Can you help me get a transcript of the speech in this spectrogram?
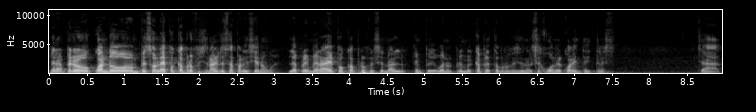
Era, pero cuando empezó la época profesional desaparecieron, güey. La primera época profesional, bueno, el primer campeonato profesional se jugó en el 43. O sea,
